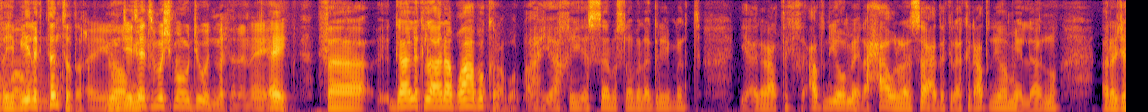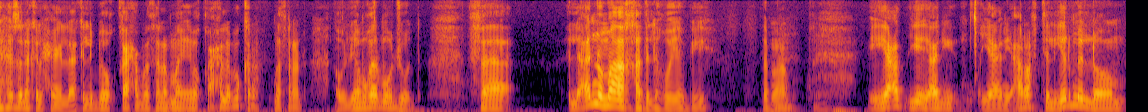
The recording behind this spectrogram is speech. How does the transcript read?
فيبي لك تنتظر. يوم يوم- جيت أنت مش موجود مثلا إيه إي فقال لك لا أنا أبغاها بكرة. والله يا أخي ال service level agreement. يعني أنا أعطيك اعطني يومين أحاول أن أساعدك لكن اعطني يومين لأنه أنا اجهز لك الحين لكن اللي بيوقعها مثلا ما يوقعها إلا بكرة مثلا أو اليوم غير موجود. فلانه ما أخذ اللي هو يبيه تمام؟ يعني يعني عرفت اللي يرمي اللوم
